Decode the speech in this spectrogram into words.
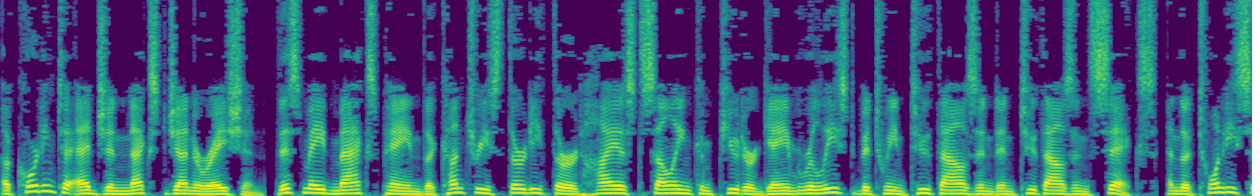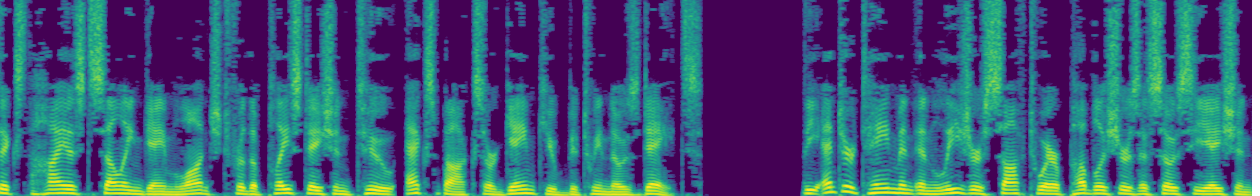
According to Edge and Next Generation, this made Max Payne the country's 33rd highest-selling computer game released between 2000 and 2006, and the 26th highest-selling game launched for the PlayStation 2, Xbox or GameCube between those dates. The Entertainment and Leisure Software Publishers Association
